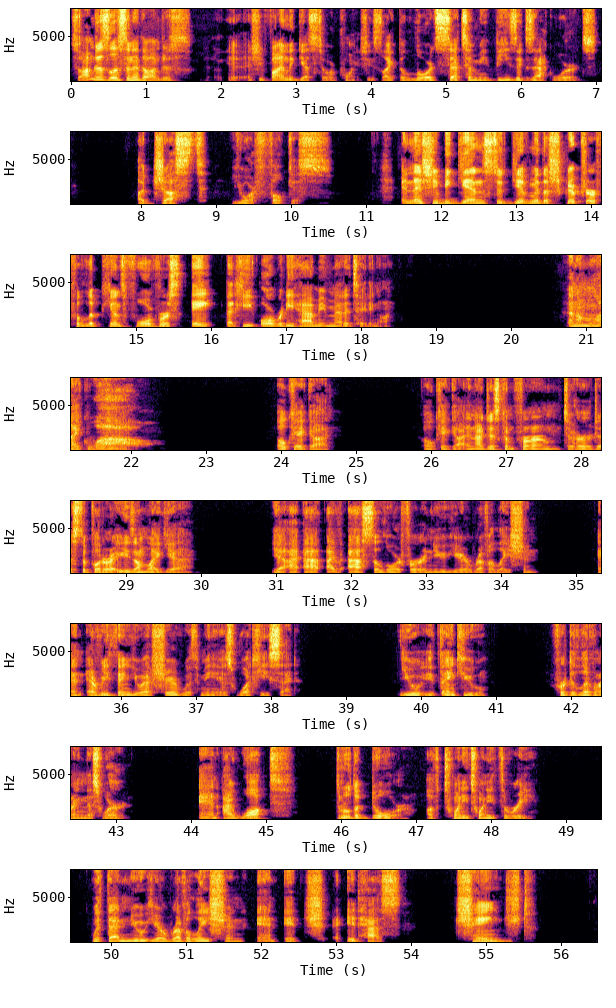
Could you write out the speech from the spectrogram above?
So I'm just listening, though. I'm just, and she finally gets to her point. She's like, The Lord said to me these exact words adjust your focus. And then she begins to give me the scripture, Philippians 4, verse 8, that he already had me meditating on. And I'm like, wow. Okay, God. Okay, God. And I just confirm to her, just to put her at ease, I'm like, yeah. Yeah, I, I've asked the Lord for a new year revelation. And everything you have shared with me is what he said. You, you thank you for delivering this word. And I walked through the door of 2023 with that new year revelation and it it has changed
